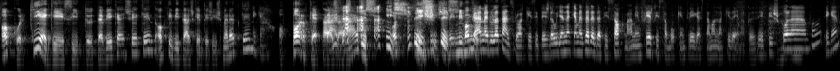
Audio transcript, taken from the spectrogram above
akkor kiegészítő tevékenységként, aktivitásként és ismeretként Igen. A parkettázás is. Is. Is. is. is. Mi, van Felmerül a táncruhakészítés, de ugye nekem ez eredeti szakmám, én férfi szabóként végeztem annak idején a középiskolába, igen,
